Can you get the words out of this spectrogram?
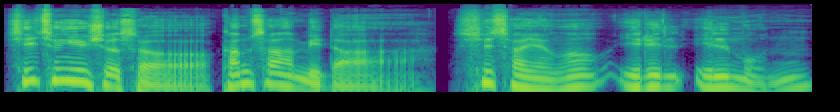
시청해 주셔서 감사합니다. 시사영어 1일 1문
